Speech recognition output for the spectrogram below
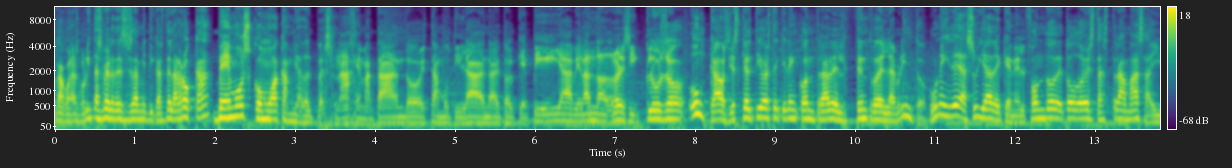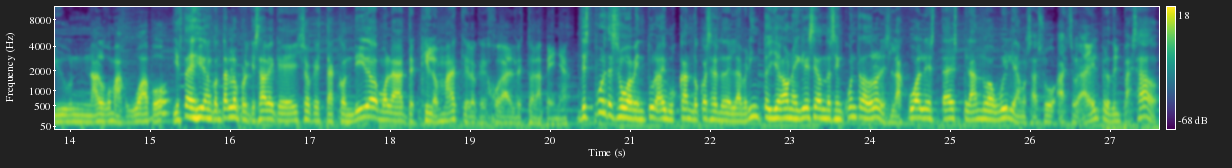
con las bolitas verdes esas míticas de la roca, vemos cómo ha cambiado el personaje, matando, está mutilando a todo el que pilla, violando a Dolores, incluso un caos. Y es que el tío este quiere encontrar el centro del laberinto. Una idea suya de que en el fondo de todas estas tramas hay un algo más guapo. Y está decidido a encontrarlo porque sabe que eso que está escondido mola 3 kilos más que lo que juega el resto de la peña. Después de su aventura y buscando cosas del laberinto, llega a una iglesia donde se encuentra Dolores, la cual está esperando a William, o sea, a, su, a, su- a él, pero del pasado.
